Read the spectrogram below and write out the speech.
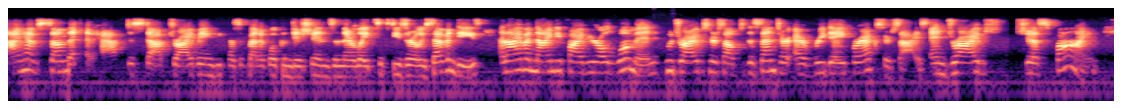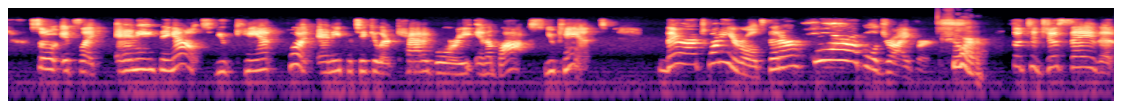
I have some that have to stop driving because of medical conditions in their late 60s, early 70s. And I have a 95 year old woman who drives herself to the center every day for exercise and drives just fine. So it's like anything else. You can't put any particular category in a box. You can't. There are 20 year olds that are horrible drivers. Sure. So to just say that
